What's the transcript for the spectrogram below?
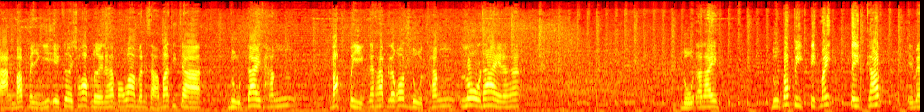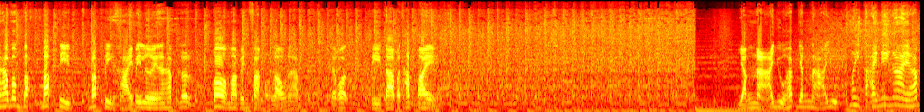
ต่างบัฟมาอย่างนี้เอเกอร์ชอบเลยนะครับ เพราะว่ามันสามารถที่จะดูดได้ทั้งบัฟปีกนะครับ แล้วก็ดูดทั้งโล่ได้นะฮะดูดอะไร ดูดบัฟปีกติดไหมติดครับ เห็นไหมครับว่าบัฟบัฟตีบัฟปีกขายไปเลยนะครับ แล้วก็มาเป็นฝั่งของเรานะครับ แล้วก็ตีตาประทับไป ยังหนาอยู่ครับยังหนาอยู่ไม่ตายง่าย ๆครับ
